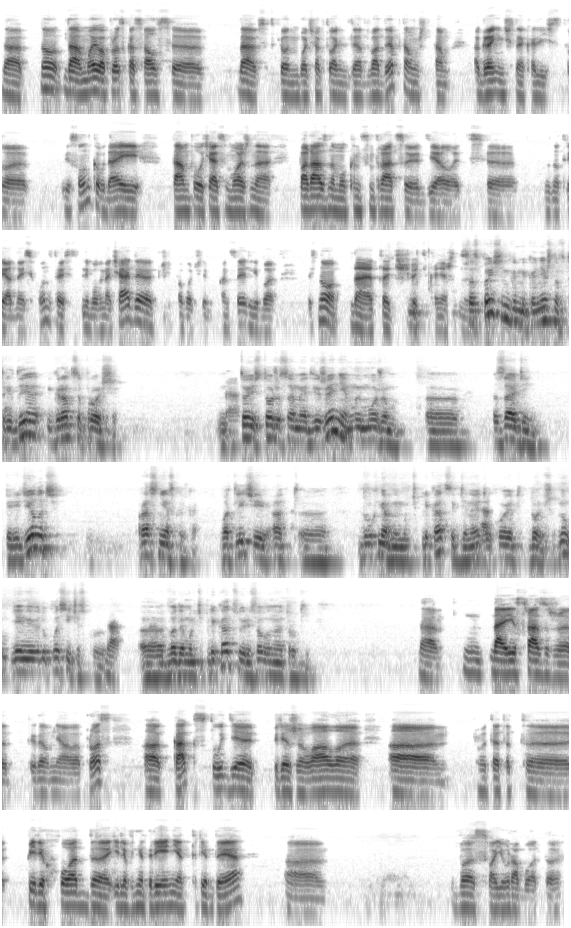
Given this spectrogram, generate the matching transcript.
Да, ну да, мой вопрос касался, да, все-таки он больше актуален для 2D, потому что там ограниченное количество рисунков, да, и там, получается, можно по-разному концентрацию делать э, внутри одной секунды, то есть либо в начале, чуть побольше, либо в конце, либо... То есть, ну, да, это чуть-чуть, конечно... Со спейсингами, конечно, в 3D играться проще. Да. То есть то же самое движение мы можем э, за день переделать раз несколько, в отличие от э, двухмерной мультипликации, где на это да. уходит дольше. Ну, я имею в виду классическую да. э, 2D-мультипликацию, рисованную от руки. Да, да, и сразу же тогда у меня вопрос, а как студия переживала а, вот этот а, переход или внедрение 3D а, в свою работу?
